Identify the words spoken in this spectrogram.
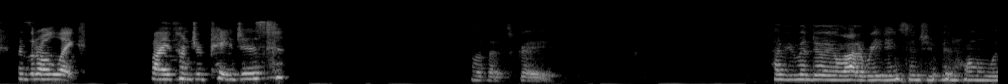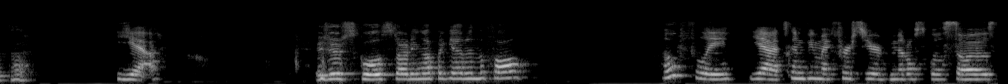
because they're all like 500 pages. Oh, that's great. Have you been doing a lot of reading since you've been home with the Yeah. Is your school starting up again in the fall? Hopefully, yeah, it's going to be my first year of middle school, so I was,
